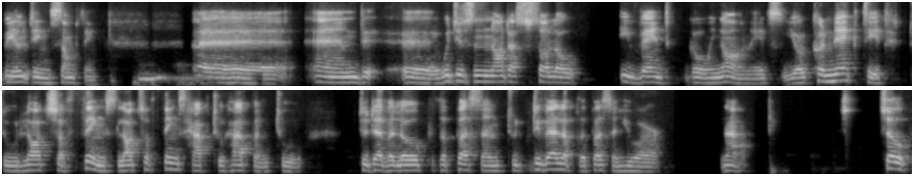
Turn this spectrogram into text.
building something, uh, and uh, which is not a solo event going on. It's you're connected to lots of things. Lots of things have to happen to to develop the person, to develop the person you are now. So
